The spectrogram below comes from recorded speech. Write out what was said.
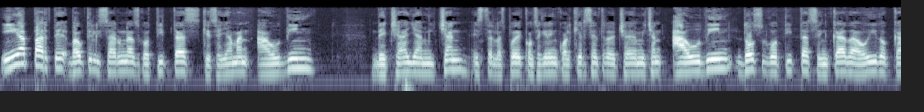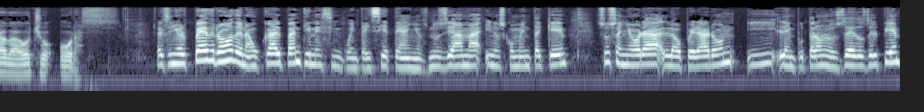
y aparte va a utilizar unas gotitas que se llaman Audin de Chayamichán. Estas las puede conseguir en cualquier centro de Chayamichán. Audin, dos gotitas en cada oído cada ocho horas. El señor Pedro de Naucalpan tiene 57 años. Nos llama y nos comenta que su señora la operaron y le imputaron los dedos del pie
